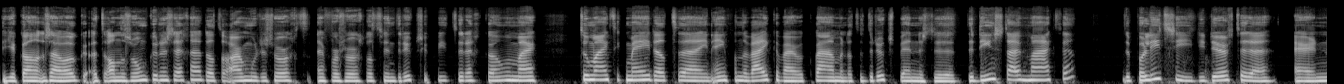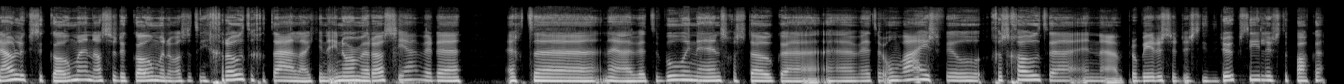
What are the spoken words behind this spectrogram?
je kan, zou ook het andersom kunnen zeggen. Dat de armoede zorgt, ervoor zorgt dat ze in het drugscircuit terechtkomen. Maar toen maakte ik mee dat eh, in een van de wijken waar we kwamen... dat de drugsbendes de, de dienst uitmaakten. De politie die durfde er nauwelijks te komen. En als ze er komen, dan was het in grote getalen. Had je een enorme razzia. Werden eh, nou ja, werd de boel in de hens gestoken. eh, werd er onwijs veel geschoten. En probeerden ze dus die drugsdealers te pakken.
